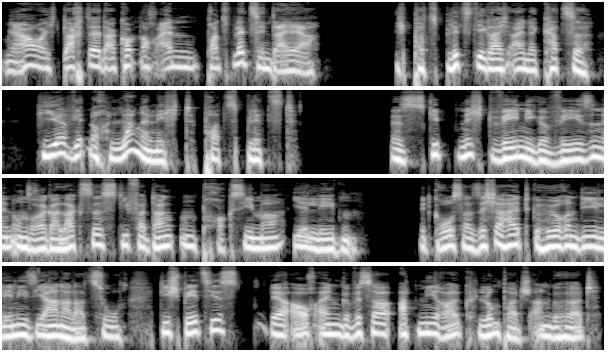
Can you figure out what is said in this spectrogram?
Miau, ich dachte, da kommt noch ein Potzblitz hinterher. Ich potzblitz dir gleich eine Katze. Hier wird noch lange nicht potzblitzt. Es gibt nicht wenige Wesen in unserer Galaxis, die verdanken Proxima ihr Leben. Mit großer Sicherheit gehören die Lenisianer dazu, die Spezies, der auch ein gewisser Admiral Klumpatsch angehört.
